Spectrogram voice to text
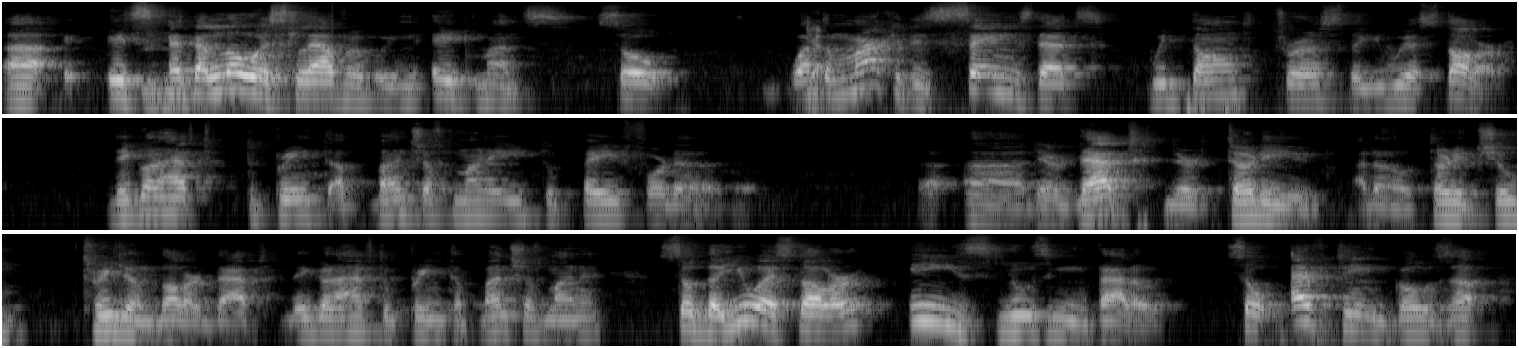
Uh, it's mm-hmm. at the lowest level in eight months. So what yep. the market is saying is that we don't trust the US dollar. They're going to have to print a bunch of money to pay for the uh, uh, their debt, their 30, I don't know, 32 trillion dollar debt. They're going to have to print a bunch of money. So the US dollar is losing value. So everything goes up.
